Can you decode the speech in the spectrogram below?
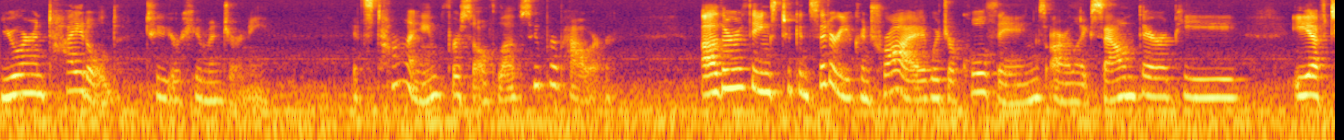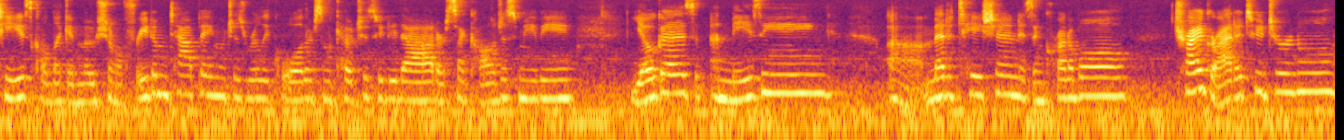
You are entitled to your human journey. It's time for self love superpower. Other things to consider you can try, which are cool things, are like sound therapy. EFT is called like emotional freedom tapping, which is really cool. There's some coaches who do that, or psychologists maybe. Yoga is amazing. Uh, meditation is incredible. Try a gratitude journal.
